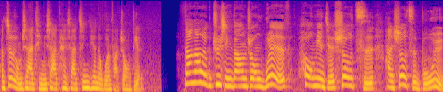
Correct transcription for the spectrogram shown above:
那这里我们先来停一下，看一下今天的文法重点。 刚刚的句型当中，with 后面接受词和受词补语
